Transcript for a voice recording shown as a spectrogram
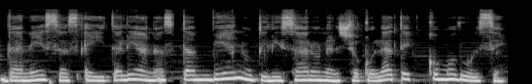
danesas e italianas también utilizaron el chocolate como dulce.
